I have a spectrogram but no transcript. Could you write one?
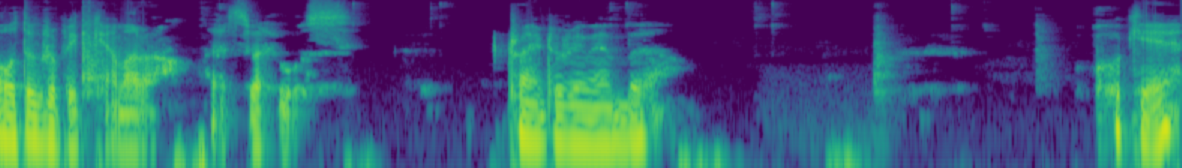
orthographic camera. That's what I was trying to remember. Okay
